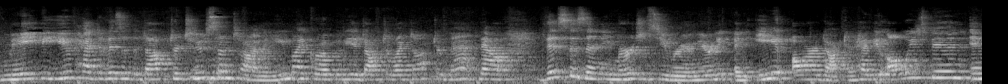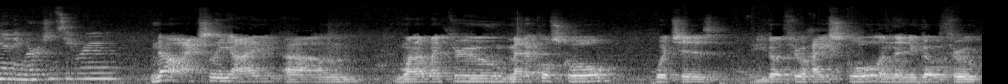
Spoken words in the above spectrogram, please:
Maybe you've had to visit the doctor too sometime, and you might grow up and be a doctor like Dr. Matt. Now, this is an emergency room. You're an ER doctor. Have you always been in an emergency room? No, actually, I um, when I went through medical school, which is you go through high school and then you go through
